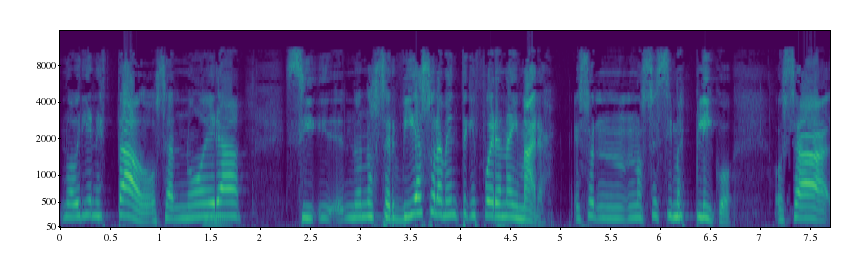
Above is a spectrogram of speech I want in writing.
no habrían estado, o sea, no era, si, no nos servía solamente que fueran aymara. Eso no sé si me explico. O sea,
